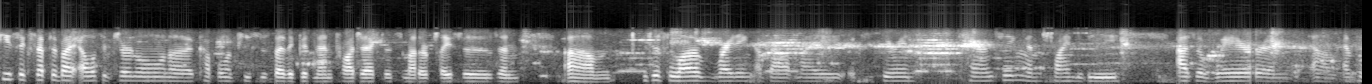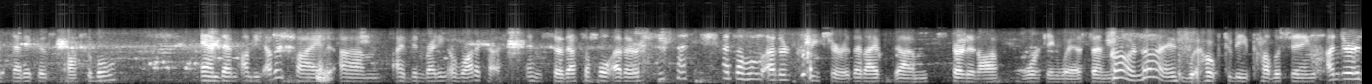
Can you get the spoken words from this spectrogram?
piece accepted by Elephant Journal and a couple of pieces by the Good Men Project and some other places. And um, just love writing about my experience parenting and trying to be as aware and um, empathetic as possible. And then on the other side, um, I've been writing erotica, and so that's a whole other that's a whole other creature that I've um, started off working with, and oh, nice. Hope to be publishing under a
